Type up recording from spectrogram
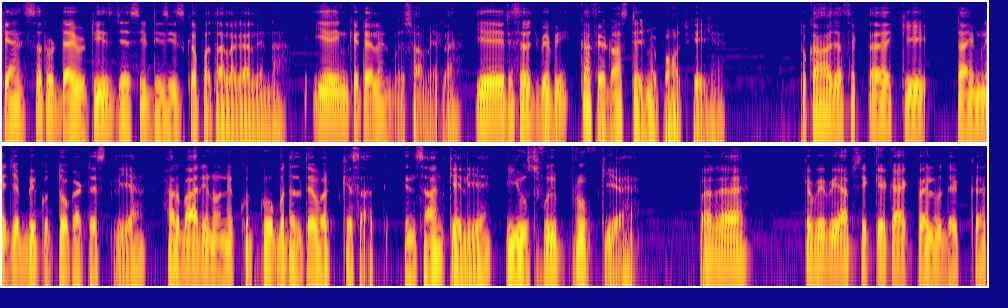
कैंसर और डायबिटीज़ जैसी डिज़ीज़ का पता लगा लेना, ये इनके टैलेंट में शामिल है। ये रिसर्च में भी काफ़ी एडवांस स्टेज में पहुँच गई है। तो कहा जा सकता है कि टाइम ने जब भी कुत्तों का टेस्ट लिया, हर बार इन्होंने खुद को बदलते वक्त के साथ इंसान के लिए यूजफुल प्रूव किया है। पर कभी भी आप सिक्के का एक पहलू देखकर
